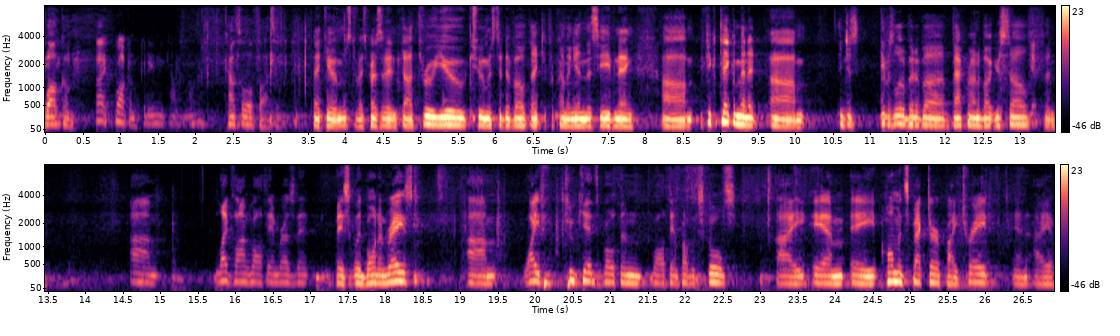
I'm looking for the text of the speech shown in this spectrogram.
Welcome. Hi, welcome. Good evening, council members. Counselor Fosse. Thank you, Mr. Vice President. Uh, Through you to Mr. DeVoe, thank you for coming in this evening. Um, If you could take a minute um, and just give us a little bit of a background about yourself Yep. and Lifelong Waltham resident, basically born and raised. Um, Wife, two kids, both in Waltham Public Schools. I am a home inspector by trade, and I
